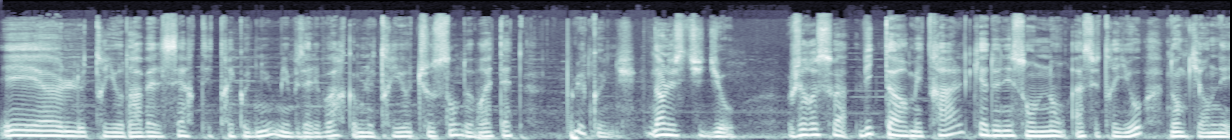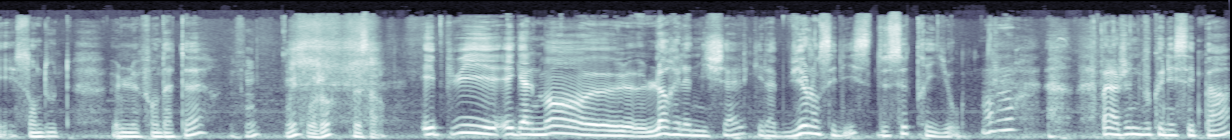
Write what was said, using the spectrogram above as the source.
Et euh, le trio de Ravel, certes, est très connu, mais vous allez voir comme le trio de Chausson devrait être plus connu. Dans le studio, je reçois Victor Métral, qui a donné son nom à ce trio, donc qui en est sans doute le fondateur. Mhm. Oui, bonjour, c'est ça. Et puis également euh, Laure-Hélène Michel, qui est la violoncelliste de ce trio. Bonjour. Voilà, je ne vous connaissais pas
